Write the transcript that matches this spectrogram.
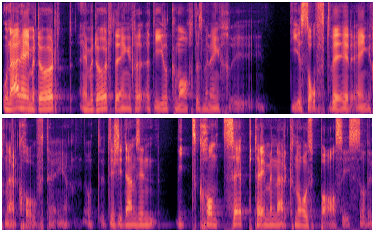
und dann haben wir dort, haben wir dort eigentlich einen Deal gemacht, dass wir eigentlich diese Software eigentlich gekauft haben. Und das ist in dem Sinne wie das Konzept haben wir dann genommen als Basis. Oder?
